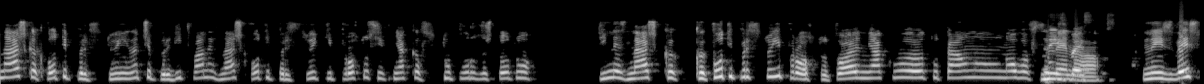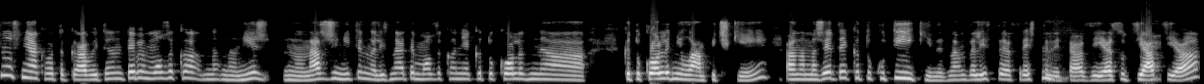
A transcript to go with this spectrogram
знаеш какво ти предстои, иначе преди това не знаеш какво ти предстои, ти просто си в някакъв ступор, защото ти не знаеш как, какво ти предстои просто. Това е някаква тотално нова вселена. Неизвестност неизвестност някаква такава и те на тебе мозъка, на, на, ние, на нас жените, нали знаете, мозъка ни е като, коледна, като коледни лампички, а на мъжете е като кутийки. Не знам дали сте срещали тази асоциация.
